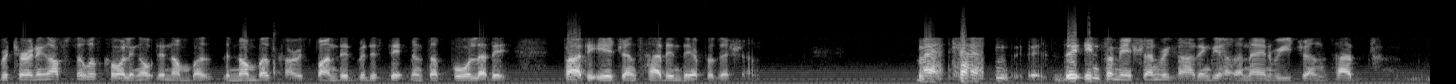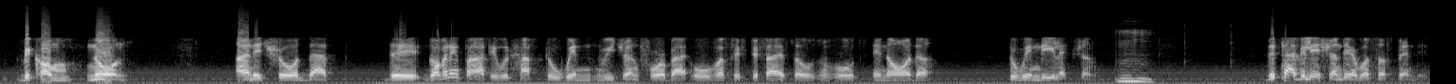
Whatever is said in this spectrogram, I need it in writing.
returning officer was calling out the numbers. The numbers corresponded with the statements of poll that the party agents had in their possession. Time the information regarding the other nine regions had become known, and it showed that the governing party would have to win Region 4 by over 55,000 votes in order to win the election. Mm-hmm. The tabulation there was suspended.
